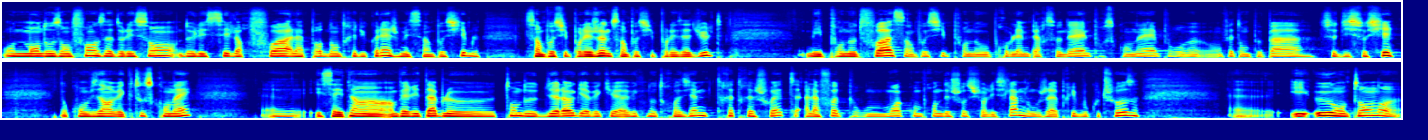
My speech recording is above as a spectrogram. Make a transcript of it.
on demande aux enfants, aux adolescents, de laisser leur foi à la porte d'entrée du collège, mais c'est impossible. C'est impossible pour les jeunes, c'est impossible pour les adultes. Mais pour notre foi, c'est impossible pour nos problèmes personnels, pour ce qu'on est. Euh, en fait, on ne peut pas se dissocier. Donc, on vient avec tout ce qu'on est. Euh, et ça a été un, véritable euh, temps de dialogue avec, avec nos troisièmes, très très chouette, à la fois pour moi comprendre des choses sur l'islam, donc j'ai appris beaucoup de choses, et eux entendre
